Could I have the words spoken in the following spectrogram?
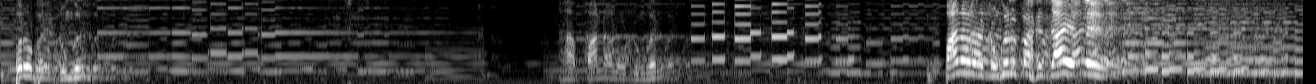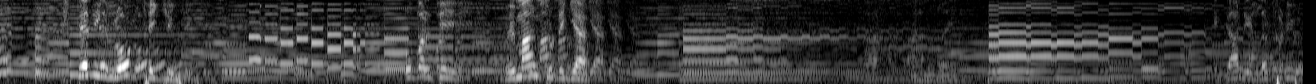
ઈ બરોબર ડુંગર હા પાનાનો ડુંગર. પાનાળા ડુંગર પાસે જાય એટલે સ્ટેરિંગ લોક થઈ ગયું. ઉપરથી વિમાન છૂટી ગયા. લથડીઓ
